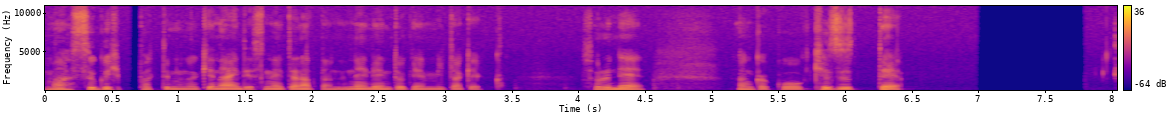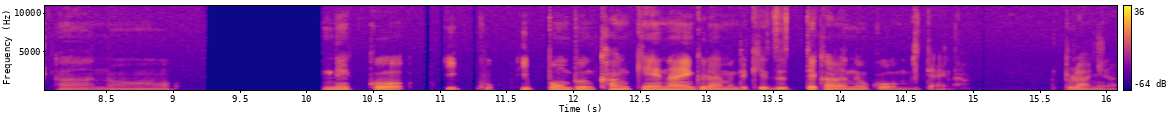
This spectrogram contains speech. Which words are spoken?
まっすぐ引っ張っても抜けないですねってなったんでねレントゲン見た結果それでなんかこう削ってあの根っこ 1, 個1本分関係ないぐらいまで削ってから抜こうみたいなプランになっ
